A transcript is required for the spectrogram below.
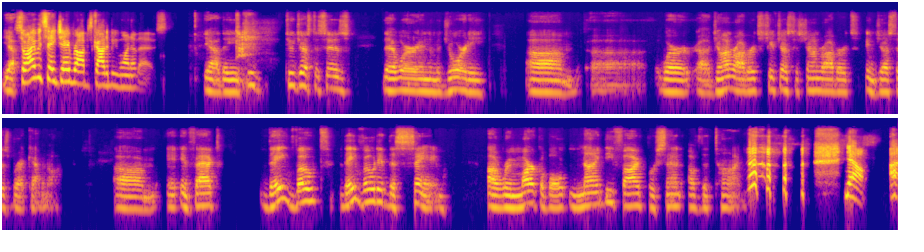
Yeah. So I would say J. Rob's got to be one of those. Yeah, the two, two justices that were in the majority um, uh, were uh, John Roberts, Chief Justice John Roberts, and Justice Brett Kavanaugh. Um, in, in fact, they vote they voted the same a remarkable 95% of the time. Now i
